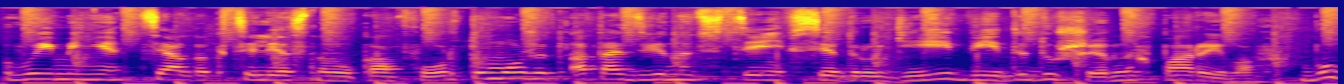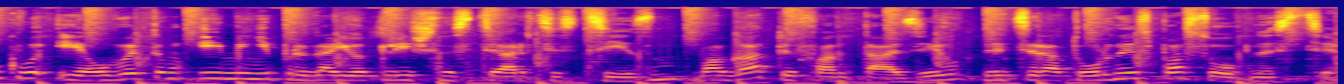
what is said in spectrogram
в имени тяга к телесному комфорту может отодвинуть в тень все другие виды душевных порывов. Буква «Л» в этом имени придает личности артистизм, богатую фантазию, литературные способности.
